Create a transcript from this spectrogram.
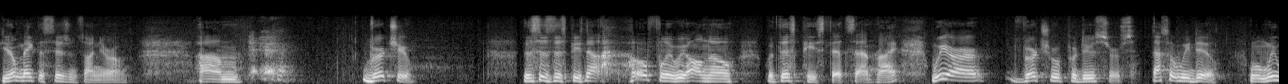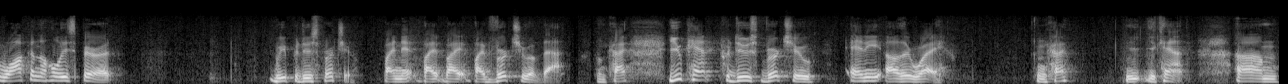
you don't make decisions on your own. Um, virtue. This is this piece. Now, hopefully, we all know what this piece fits in, right? We are virtue producers. That's what we do. When we walk in the Holy Spirit, we produce virtue by, by, by, by virtue of that. Okay? You can't produce virtue any other way. Okay? You, you can't. Um,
